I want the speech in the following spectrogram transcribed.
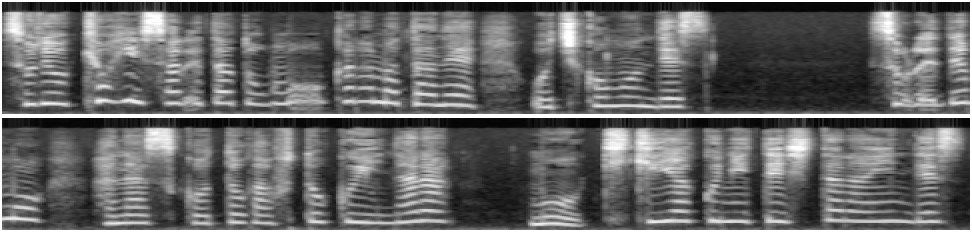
それを拒否されたと思うからまたね、落ち込むんです。それでも話すことが不得意なら、もう聞き役に徹したらいいんです。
